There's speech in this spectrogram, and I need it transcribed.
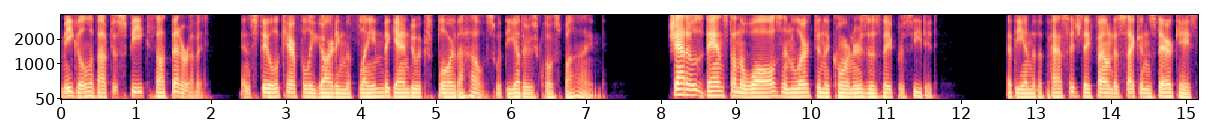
Meagle, about to speak, thought better of it, and still carefully guarding the flame, began to explore the house with the others close behind. Shadows danced on the walls and lurked in the corners as they proceeded. At the end of the passage, they found a second staircase,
